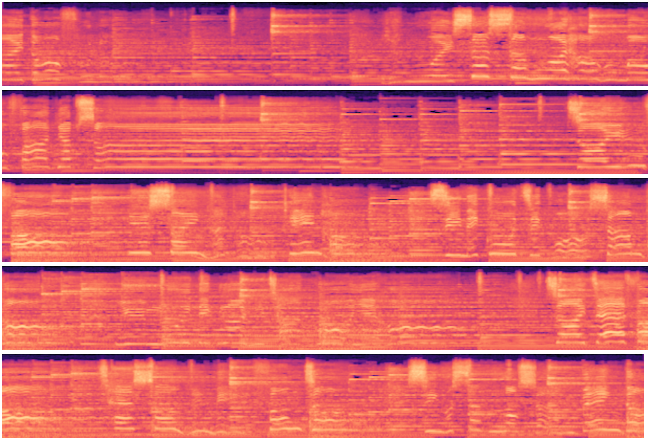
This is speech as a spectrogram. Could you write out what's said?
天涯到天空，是你孤寂和心痛。如每滴泪擦过夜空，在这方车厢暖微风中，是我失落上冰冻。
